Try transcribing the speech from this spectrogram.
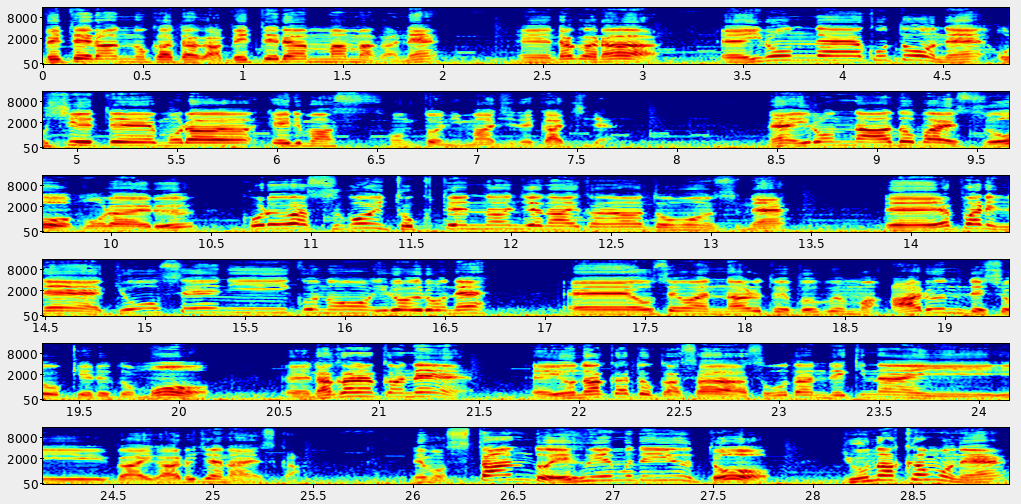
ベテランの方が、ベテランママがね。えだから、えいろんなことをね、教えてもらえます。本当に、マジで、ガチで。ね、いろんなアドバイスをもらえる。これはすごい特典なんじゃないかなと思うんですね。で、やっぱりね、行政にこのいろいろね、えー、お世話になるという部分もあるんでしょうけれども、えー、なかなかね、えー、夜中とかさ、相談できない場合があるじゃないですか。でも、スタンド FM で言うと、夜中もね、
